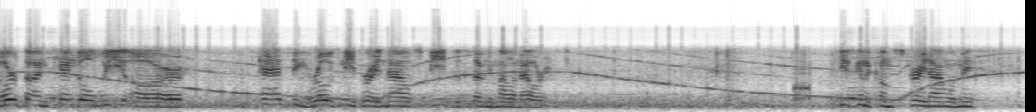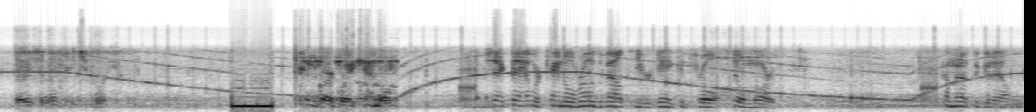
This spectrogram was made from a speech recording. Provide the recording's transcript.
North on Kendall, we are passing Roseneath right now, speeds of 70 mile an hour. He's gonna come straight on with me. There's a message for you. Parkway, Kendall. Check that, we're Kendall Roosevelt, he regained control, still north. Coming up to Goodale.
